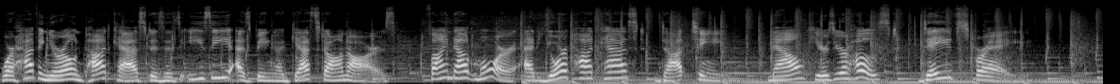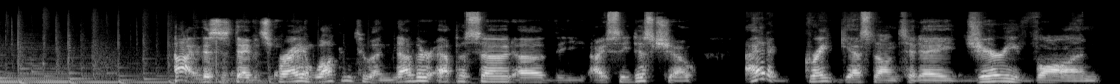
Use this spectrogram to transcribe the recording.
where having your own podcast is as easy as being a guest on ours. Find out more at yourpodcast.team. Now, here's your host, Dave Spray. Hi, this is David Spray, and welcome to another episode of the IC Disc Show. I had a great guest on today, Jerry Vaughn,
